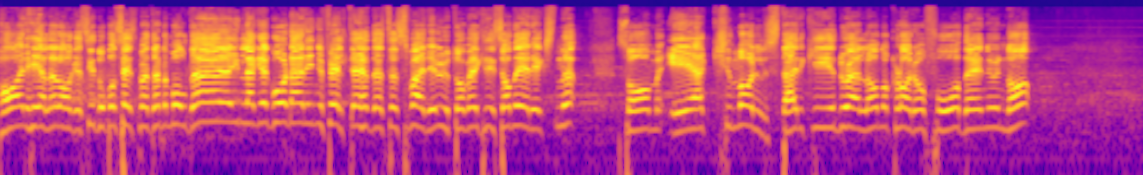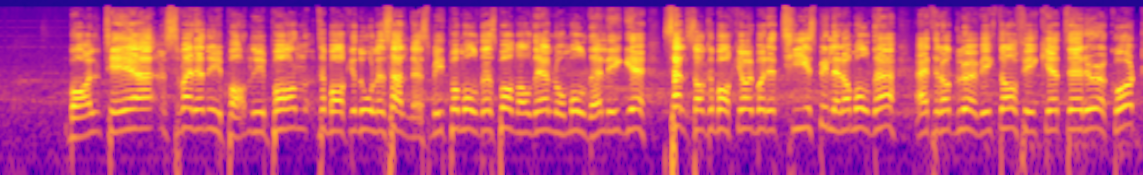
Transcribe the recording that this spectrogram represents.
har hele laget sitt opp på 16-meteren til Molde. Innlegget går der inn i feltet. Hennes dessverre utover Christian Eriksen, som er knallsterk i duellene og klarer å få den unna. Ballen til Sverre Nypan. Nypan tilbake til Ole Selnes. Midt på Moldes banehalvdel. Nå Molde ligger selvsagt tilbake. Har bare ti spillere av Molde etter at Løvik da fikk et rødkort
